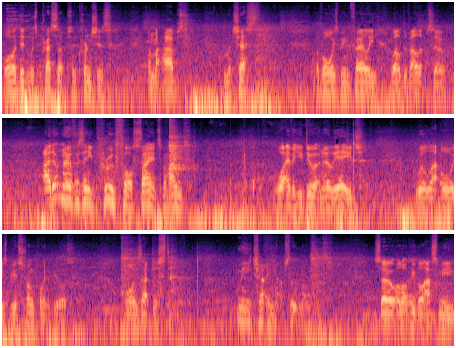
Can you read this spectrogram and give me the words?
All I did was press ups and crunches, and my abs and my chest have always been fairly well developed. So I don't know if there's any proof or science behind whatever you do at an early age. Will that always be a strong point of yours, or is that just me chatting absolute nonsense? So a lot of people ask me,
